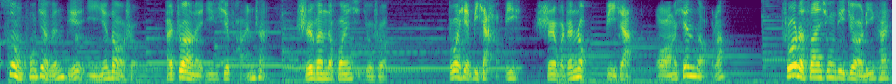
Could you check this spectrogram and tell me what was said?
孙悟空见文牒已经到手，还赚了一些盘缠，十分的欢喜，就说：“多谢陛下好意，师傅珍重。陛下，我们先走了。”说着，三兄弟就要离开。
